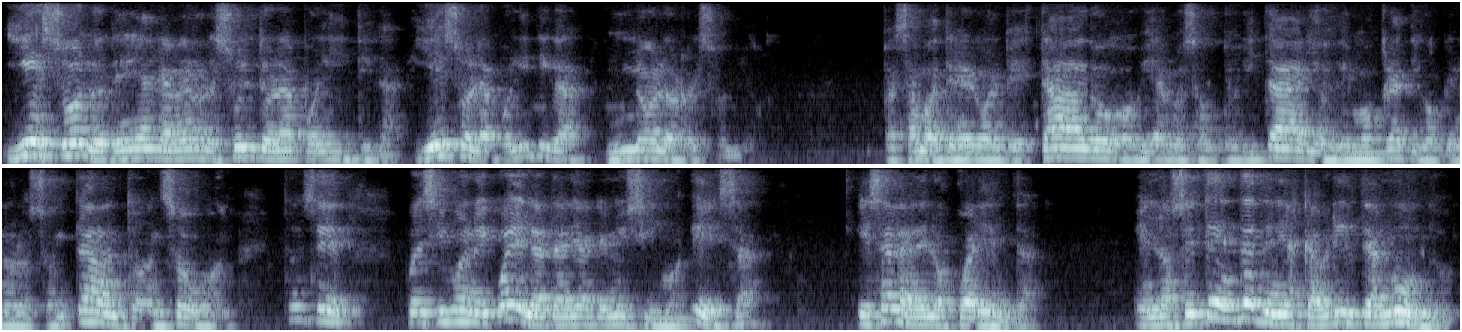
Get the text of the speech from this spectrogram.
y eso lo tenía que haber resuelto la política. Y eso la política no lo resolvió. Pasamos a tener golpe de Estado, gobiernos autoritarios, democráticos que no lo son tanto, and so on. Entonces, pues decir, bueno, ¿y cuál es la tarea que no hicimos? Esa, esa es la de los 40. En los 70 tenías que abrirte al mundo.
